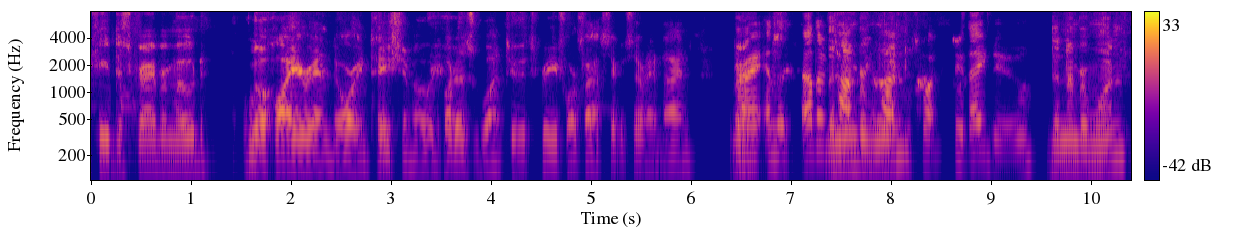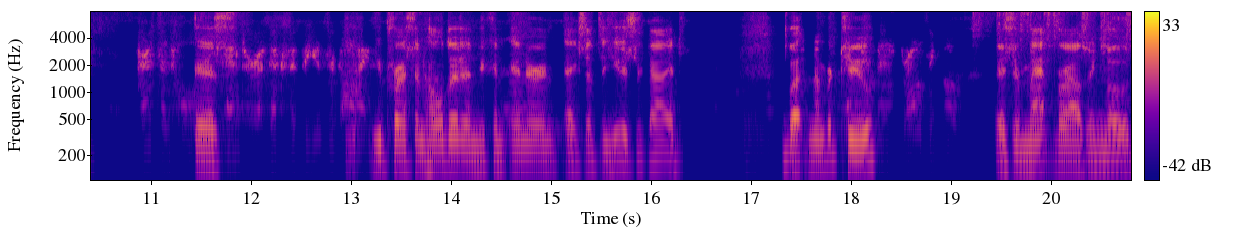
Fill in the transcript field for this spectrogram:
key describer mode? well, while you're in orientation mode, what is one, two, three, four, five, six, seven, eight, nine? Right. And the other The top number two one- buttons, what do they do? The number one Press and hold. is Enter and exit the user guide. you press and hold it, and you can enter and exit the user guide. But number two Map browsing mode. is your map browsing mode,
